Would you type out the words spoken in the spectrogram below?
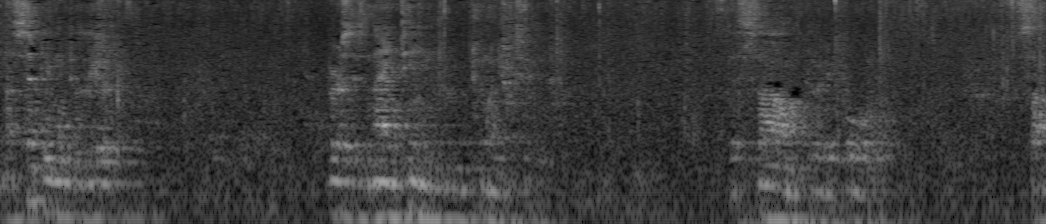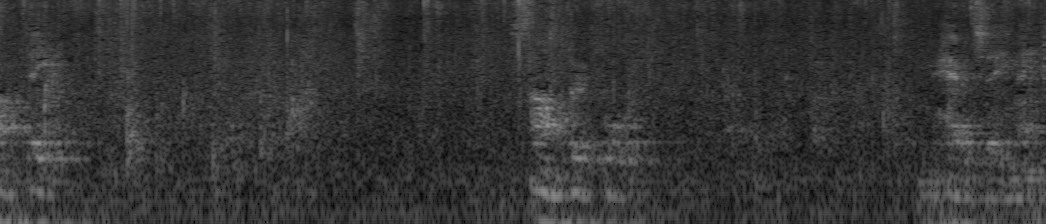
And I simply want to read verses 19 through 22. It's Psalm 34, Psalm David. Psalm 34. You have it, say amen.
